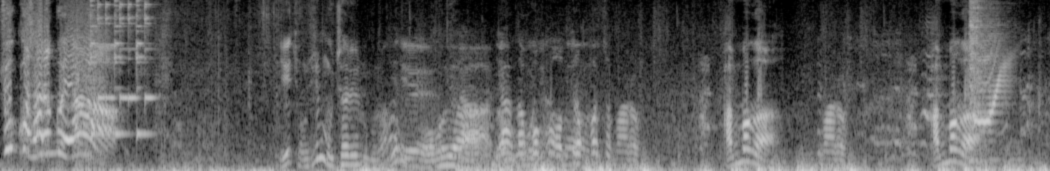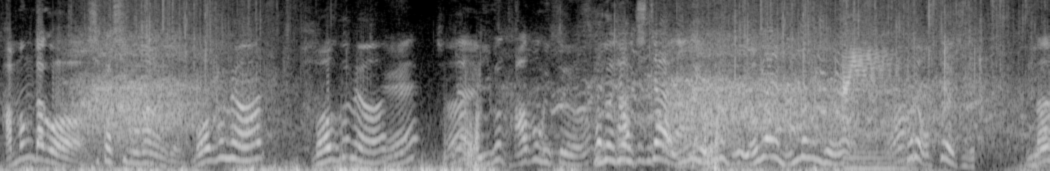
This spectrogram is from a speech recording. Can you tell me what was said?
죽고 사는 거야. 얘 정신 못 차리는구나. 얘. 뭐야? 야, 너 먹고 엎드려 뻗쳐 바로. 밥 먹어. 바로. 밥 먹어. 밥 먹는다고. 시가 15만 원이죠. 먹으면 먹으면 예? 진짜 이건 다 보고 있어요. 이거 형 진짜 이거 여기 뭐- 여기 안에 못 먹는데요. 소리 없어요 지금. 나,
